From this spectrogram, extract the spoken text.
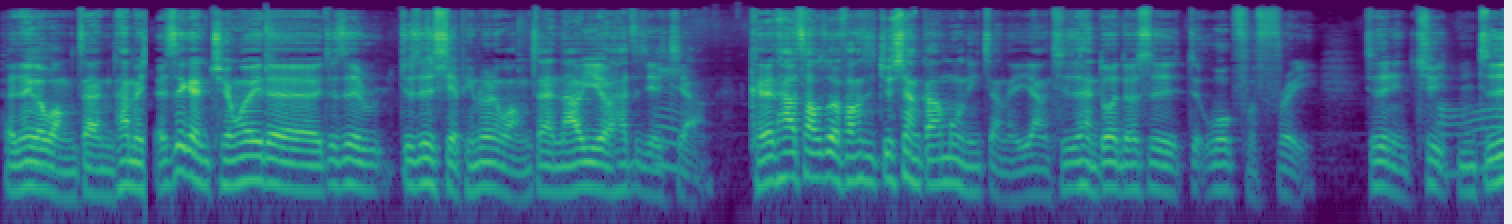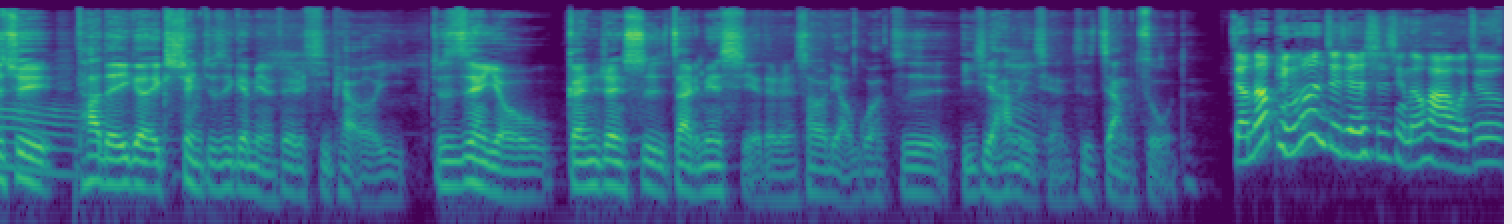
的那个网站，他们也是一个很权威的，就是就是写评论的网站，然后也有他自己的讲。可是他操作的方式就像刚刚梦婷讲的一样，其实很多人都是 work for free，就是你去，你只是去他的一个 exchange，就是一个免费的戏票而已。就是之前有跟认识在里面写的人稍微聊过，就是理解他们以前是这样做的。讲到评论这件事情的话，我就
